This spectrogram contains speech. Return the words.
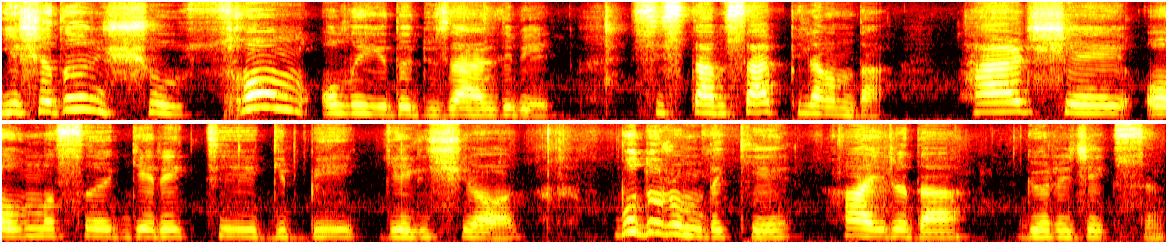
Yaşadığın şu son olayı da düzeldi bil. Sistemsel planda her şey olması gerektiği gibi gelişiyor. Bu durumdaki hayrı da göreceksin.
